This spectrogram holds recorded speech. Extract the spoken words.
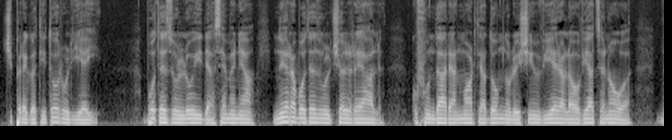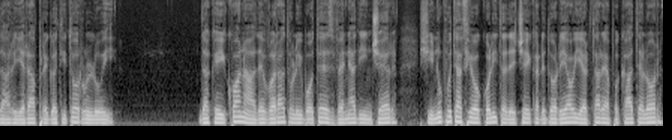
ci pregătitorul ei. Botezul lui, de asemenea, nu era botezul cel real, cu fundarea în moartea Domnului și învierea la o viață nouă, dar era pregătitorul lui. Dacă icoana adevăratului botez venea din cer și nu putea fi ocolită de cei care doreau iertarea păcatelor,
